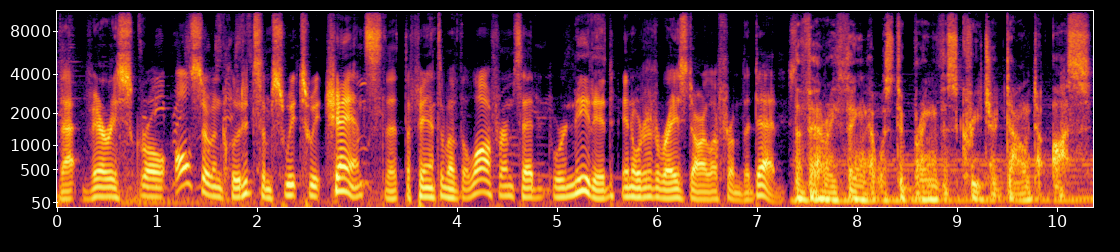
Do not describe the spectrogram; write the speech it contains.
That very scroll also included some sweet, sweet chants that the Phantom of the Law Firm said were needed in order to raise Darla from the dead. The very thing that was to bring this creature down to us,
